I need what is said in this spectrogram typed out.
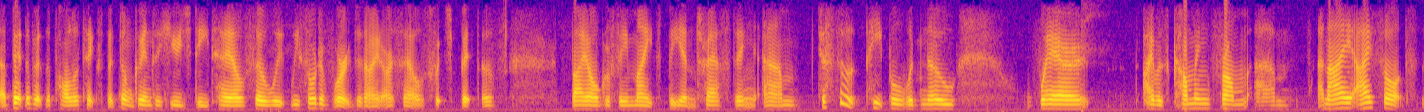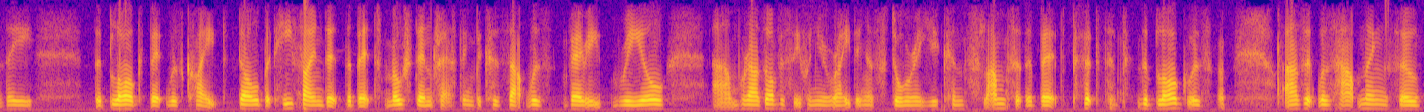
a bit about the politics, but don't go into huge detail. So we, we sort of worked it out ourselves, which bit of biography might be interesting, um, just so that people would know where I was coming from. Um, and I, I thought the the blog bit was quite dull, but he found it the bit most interesting because that was very real. Um, whereas obviously when you're writing a story, you can slant it a bit, but the, the blog was as it was happening. So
